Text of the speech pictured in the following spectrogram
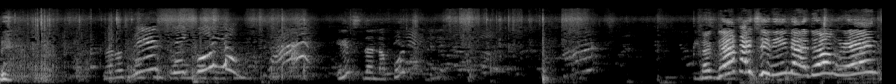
Yes, may kulog. Is na na po. Nagdakay si Nina dong, Renz.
